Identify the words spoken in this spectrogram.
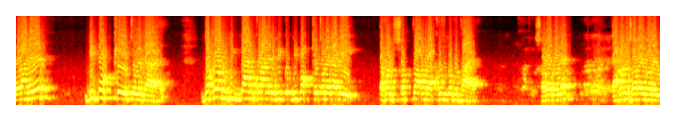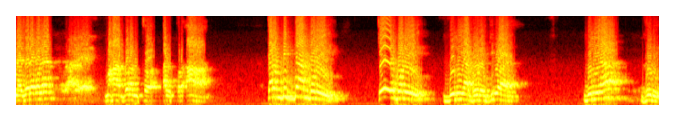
কোরআনের বিপক্ষে চলে যায়। যখন বিজ্ঞান কোরআনের বিপক্ষে চলে যাবে, তখন সত্য আমরা খুঁজবো কোথায়? সবাই বলেন? এখনও সবাই বলেন না যারা বলেন? মহাগ্রন্থ আল কোরআন কারণ বিজ্ঞান বলে, কেউ বলে দুনিয়া ঘুরে কি হয়? দুনিয়া ঘুরে।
